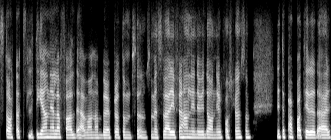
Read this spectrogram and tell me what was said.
startats lite grann i alla fall, det här man har börjat prata om som, som en Sverigeförhandling nu i Daniel Forslund som lite pappa till det där.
